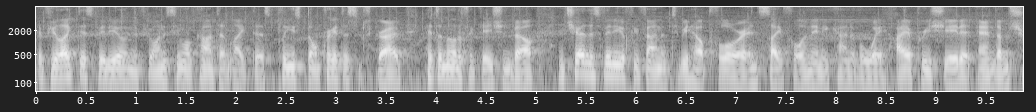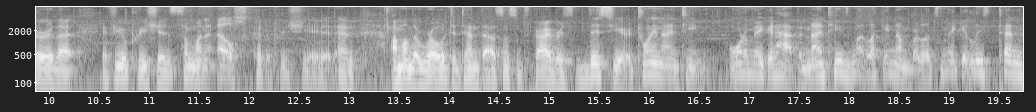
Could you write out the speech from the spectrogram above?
if you like this video and if you want to see more content like this, please don't forget to subscribe, hit the notification bell, and share this video if you found it to be helpful or insightful in any kind of a way. I appreciate it, and I'm sure that if you appreciate it, someone else could appreciate it. And I'm on the road to 10,000 subscribers this year, 2019. I want to make it happen. 19 is my lucky number. Let's make at least 10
